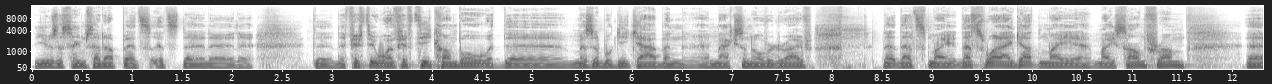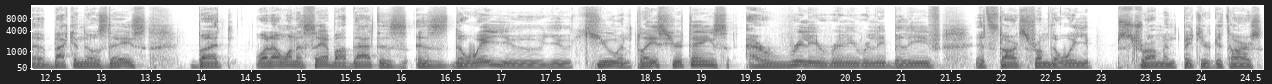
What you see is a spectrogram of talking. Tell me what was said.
use the same setup. It's it's the the the the, the 5150 combo with the Mesa Boogie cab and, and Maxon overdrive. That that's my that's what I got my uh, my sound from uh, back in those days. But what I want to say about that is is the way you you cue and place your things. I really really really believe it starts from the way you strum and pick your guitars,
